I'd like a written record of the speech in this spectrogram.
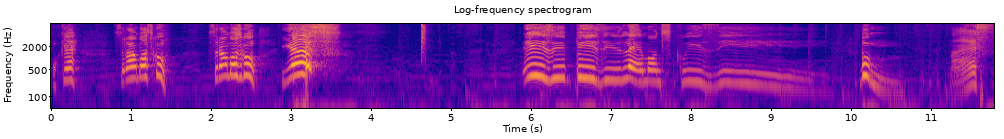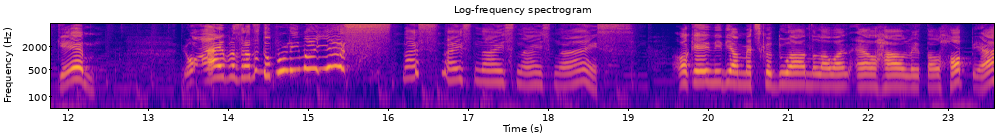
Oke. Okay. Serang bosku. Serang bosku. Yes. Easy peasy lemon squeezy. Boom. Nice game. Yo, I plus 125. Yes. Nice, nice, nice, nice, nice. Oke, ini dia match kedua melawan LH Little Hope ya.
